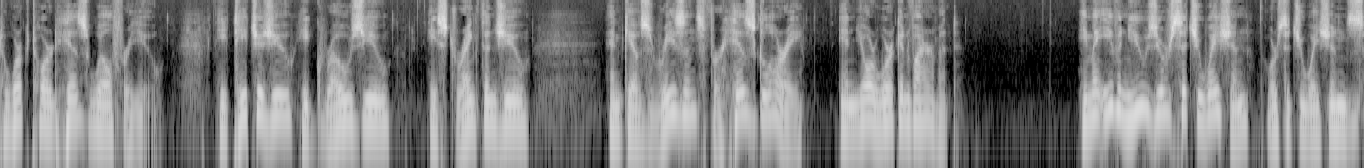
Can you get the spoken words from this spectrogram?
to work toward his will for you. He teaches you, he grows you, he strengthens you, and gives reasons for his glory in your work environment. He may even use your situation or situations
